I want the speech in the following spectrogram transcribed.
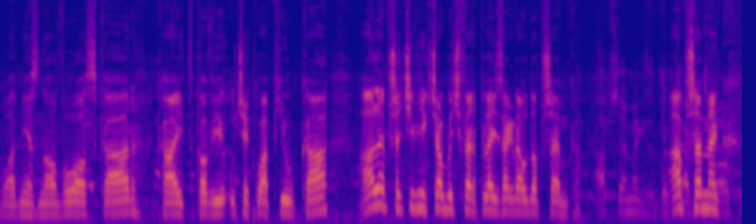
Ładnie znowu Oskar. Kajtkowi uciekła piłka, ale przeciwnik chciał być fair play, zagrał do Przemka. A Przemek, A Przemek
